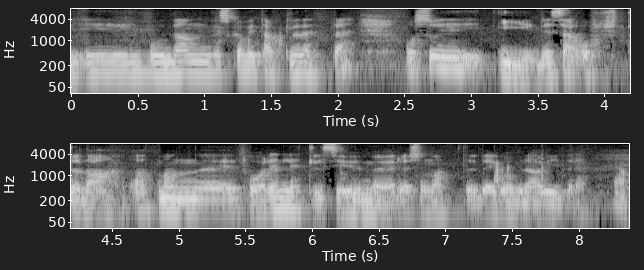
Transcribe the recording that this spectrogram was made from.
i hvordan skal vi takle dette. Og så gir det seg ofte da at man eh, får en lettelse i humøret, sånn at det går bra videre. Ja.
